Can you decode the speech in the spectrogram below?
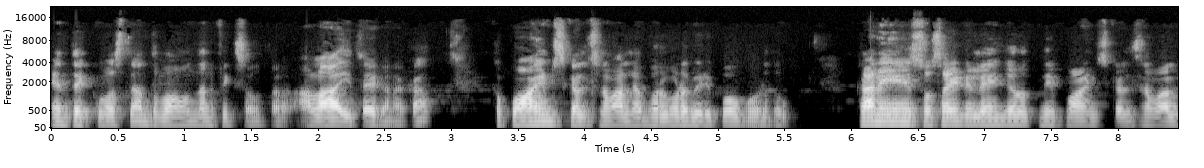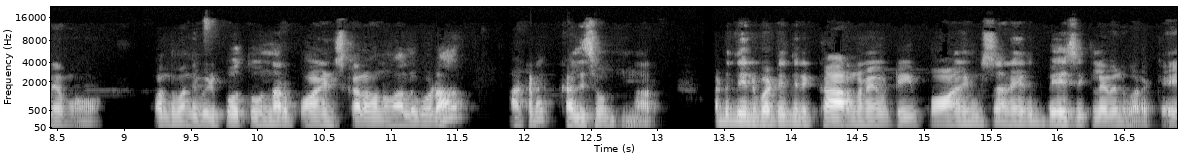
ఎంత ఎక్కువ వస్తే అంత బాగుందని ఫిక్స్ అవుతారు. అలా అయితే కనుక పాయింట్స్ కలిసిన వాళ్ళు ఎవ్వరు కూడా విడిపోకూడదు. కానీ సొసైటీలో ఏం జరుగుతుంది? పాయింట్స్ కలిసిన వాళ్ళేమో కొంతమంది విడిపోతూ ఉన్నారు. పాయింట్స్ కలవని వాళ్ళు కూడా అక్కడ కలిసి ఉంటున్నారు. అంటే దీన్ని బట్టి దీనికి కారణం ఏమిటి? పాయింట్స్ అనేది బేసిక్ లెవెల్ వరకే.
